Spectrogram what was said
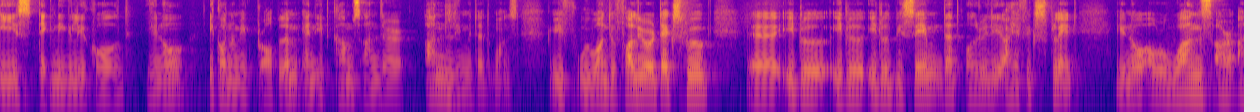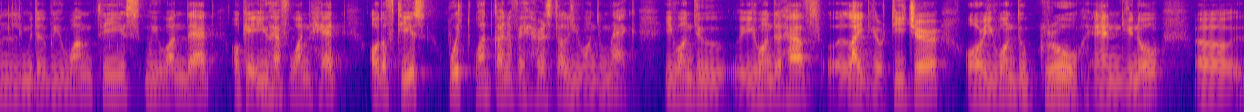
is technically called, you know, economic problem and it comes under unlimited ones. If we want to follow your textbook, uh, it will it will it will be same that already I have explained. You know, our wants are unlimited. We want this, we want that. Okay, you have one head. Out of this, what, what kind of a hairstyle you want to make? You want to you want to have uh, like your teacher, or you want to grow and you know uh,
